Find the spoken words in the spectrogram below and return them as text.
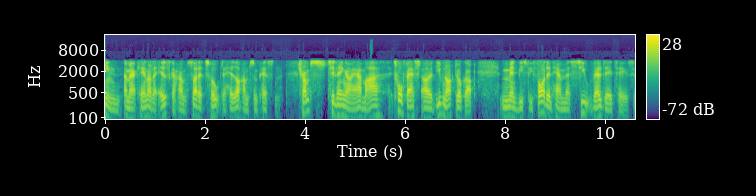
en amerikaner, der elsker ham, så er der to, der hader ham som pesten. Trumps tilhængere er meget trofast, og de vil nok dukke op. Men hvis vi får den her massiv valgdeltagelse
